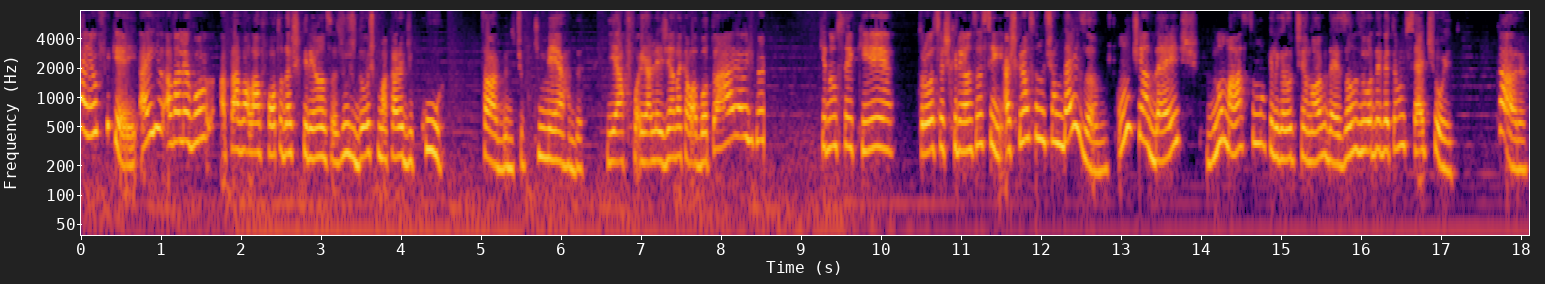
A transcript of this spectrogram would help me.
Aí eu fiquei. Aí ela levou, tava lá a foto das crianças, os dois com uma cara de cu, sabe? Tipo, que merda. E a, e a legenda que ela botou, ah, é os meus que não sei o quê trouxe as crianças assim. As crianças não tinham 10 anos. Um tinha 10, no máximo, aquele garoto tinha 9, 10 anos, e o outro devia ter uns 7, 8. Cara,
